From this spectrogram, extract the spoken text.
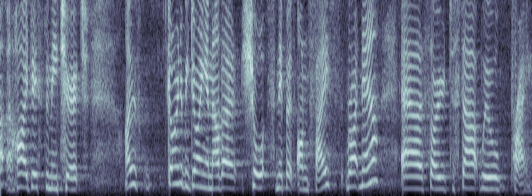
Hi, Destiny Church. I'm going to be doing another short snippet on faith right now. Uh, so, to start, we'll pray.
